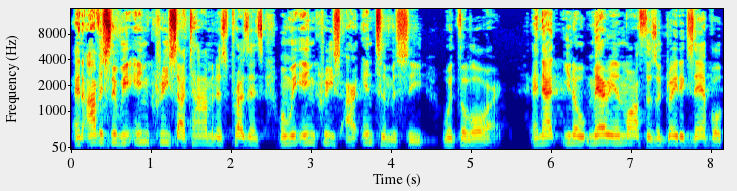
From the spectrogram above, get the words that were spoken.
And obviously we increase our time in His presence when we increase our intimacy with the Lord. And that, you know, Mary and Martha is a great example.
